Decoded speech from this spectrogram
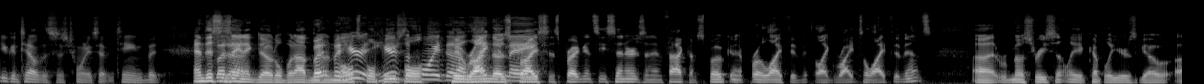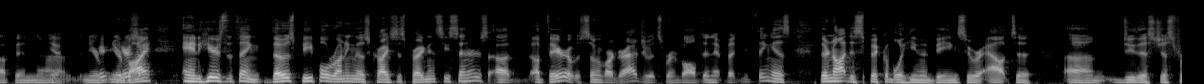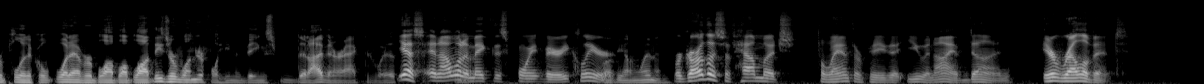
you can tell this is 2017. But And this But, is uh, anecdotal, but I've but- known but multiple here's the people who I run like those crisis pregnancy centers. And in fact, I've spoken at pro life, like right to life events. Uh, most recently, a couple of years ago, up in uh, Yeah. near, Here- here's nearby. and here's the thing: those people running those crisis pregnancy centers uh, up there, it was some of our graduates were involved in it. But the thing is, they're not despicable human beings who are out to um, do this just for political whatever, blah blah blah. These are wonderful human beings that I've interacted with. yes, and I want to make this point very clear. Love young women. regardless of how much philanthropy that you and I have done, irrelevant.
